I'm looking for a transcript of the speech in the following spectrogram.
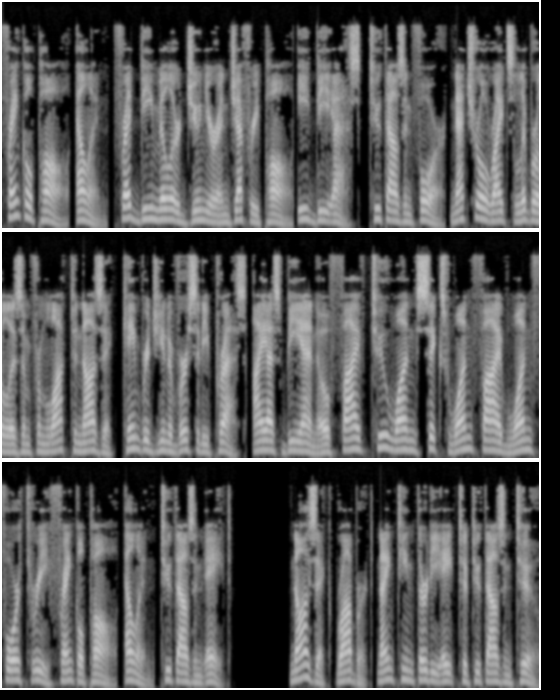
Frankel Paul, Ellen, Fred D. Miller Jr. and Jeffrey Paul eds. 2004 Natural Rights Liberalism from Locke to Nozick, Cambridge University Press, ISBN 0521615143 Frankel Paul, Ellen 2008. Nozick, Robert 1938–2002.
